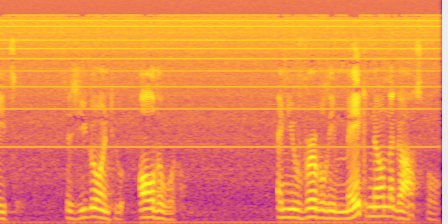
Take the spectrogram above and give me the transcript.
hates it. Says, You go into all the world and you verbally make known the gospel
